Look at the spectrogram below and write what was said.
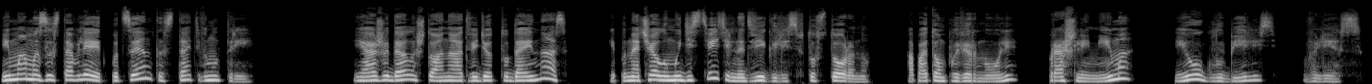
и мама заставляет пациента стать внутри. Я ожидала, что она отведет туда и нас, и поначалу мы действительно двигались в ту сторону, а потом повернули, прошли мимо и углубились в лес.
